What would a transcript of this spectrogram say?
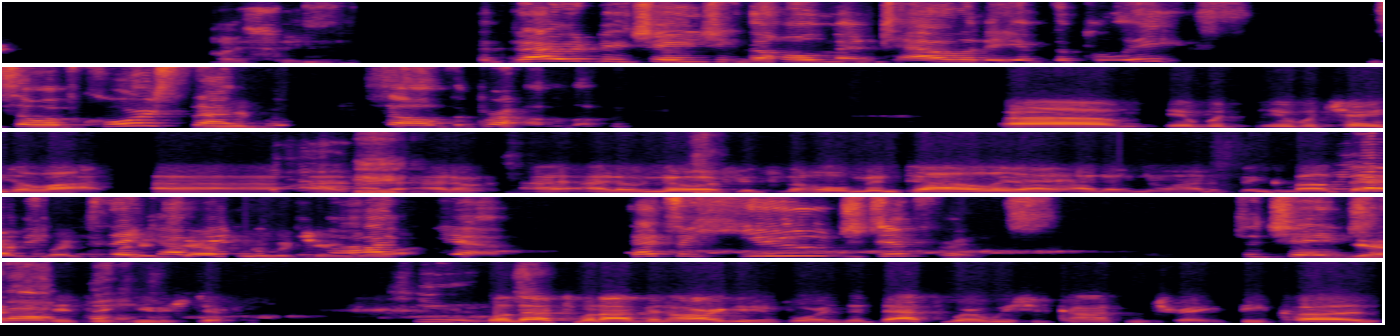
I see. But that would be changing the whole mentality of the police. So of course that would, would solve the problem. Um, it would it would change a lot. Uh, yeah. I, I, I, don't I, I, don't know if it's the whole mentality. I, don't know how to think about well, that, but, but it definitely would change a lot. Yeah, that's a huge difference to change yes, that. It's a huge difference. Huge. Well, that's what I've been arguing for. Is that that's where we should concentrate because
